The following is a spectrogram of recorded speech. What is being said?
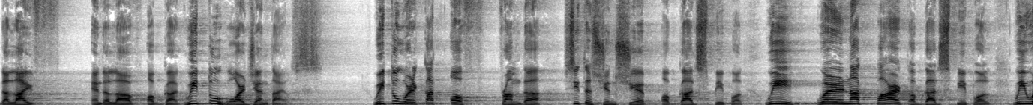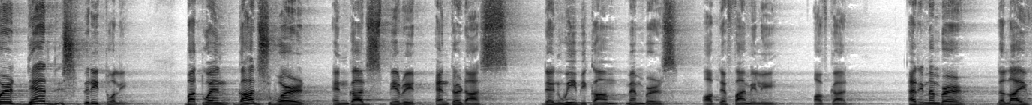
the life and the love of God. We too, who are Gentiles, we too were cut off from the citizenship of God's people. We were not part of God's people. We were dead spiritually. But when God's word and God's spirit entered us, then we become members of the family of God. I remember the life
